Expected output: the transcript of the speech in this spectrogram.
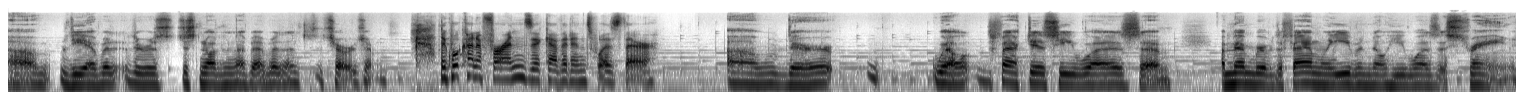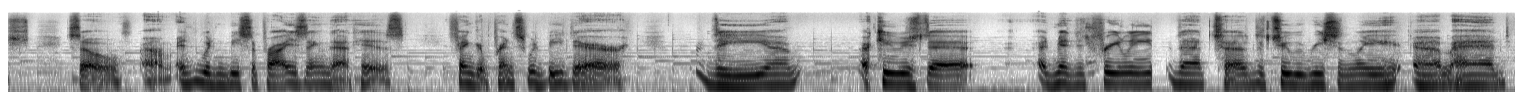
um, the ev- there is just not enough evidence to charge him. Like, what kind of forensic evidence was there? Um, there, well, the fact is, he was um, a member of the family, even though he was estranged. So um, it wouldn't be surprising that his fingerprints would be there. The um, accused uh, admitted freely that uh, the two recently um, had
